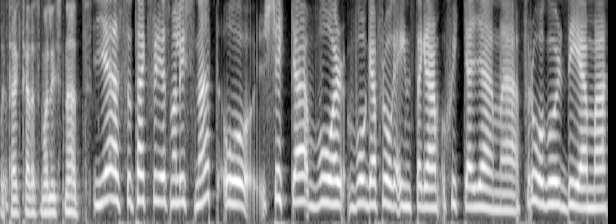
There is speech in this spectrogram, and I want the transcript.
Och tack till alla som har lyssnat. Yes, och tack för er som har lyssnat. Och checka vår Våga Fråga Instagram. Skicka gärna frågor, DMa,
